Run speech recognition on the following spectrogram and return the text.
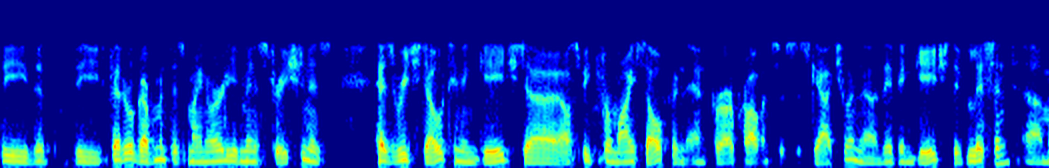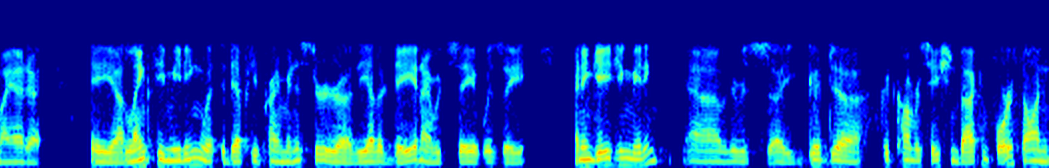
the the the federal government, this minority administration, is has reached out and engaged. Uh, I'll speak for myself and, and for our province of Saskatchewan. Uh, they've engaged. They've listened. Um, I had a a, a lengthy meeting with the deputy prime minister uh, the other day, and I would say it was a an engaging meeting. Uh, there was a good uh, good conversation back and forth on,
